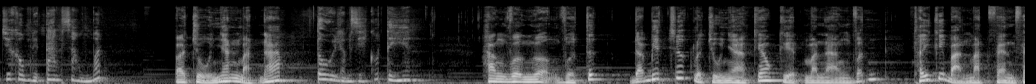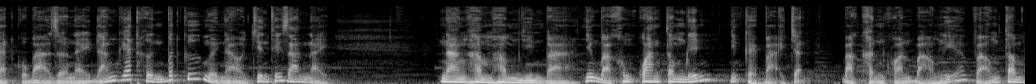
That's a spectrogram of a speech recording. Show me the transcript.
Chứ không thì tan sòng mất Bà chủ nhăn mặt đáp Tôi làm gì có tiền? Hằng vừa ngượng vừa tức Đã biết trước là chủ nhà keo kiệt Mà nàng vẫn thấy cái bản mặt phèn phẹt của bà giờ này Đáng ghét hơn bất cứ người nào trên thế gian này. Nàng hầm hầm nhìn bà Nhưng bà không quan tâm đến những kẻ bại trận. Bà khẩn khoản bảo Nghĩa và ông Tâm.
